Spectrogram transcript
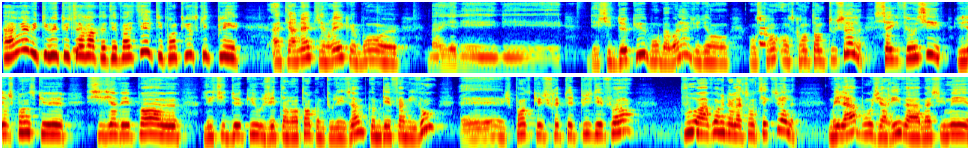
Ah ouais, mais tu veux tout savoir, toi, c'est facile, tu prends tout ce qui te plaît. Internet, c'est vrai que bon, euh, bah, il y a des, des, sites de cul, bon, bah voilà, je veux dire, on, on, se, con- on se contente tout seul. Ça, il fait aussi. Je veux dire, je pense que si j'avais pas euh, les sites de cul où je vais de temps en temps, comme tous les hommes, comme des femmes y vont, euh, je pense que je ferais peut-être plus d'efforts pour avoir une relation sexuelle. Mais là, bon, j'arrive à m'assumer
